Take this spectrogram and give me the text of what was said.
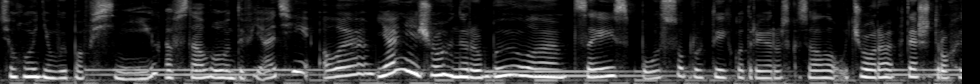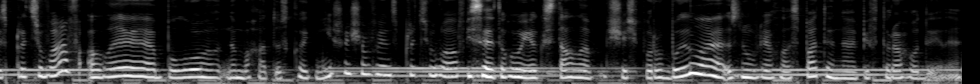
Сьогодні випав сніг. Я встала о 9, але я нічого не робила. Цей спосіб крутий, котрий я розказала учора, теж трохи спрацював, але було набагато складніше, щоб він спрацював. Після того, як встала, щось поробила, знов лягла спати на півтора години.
